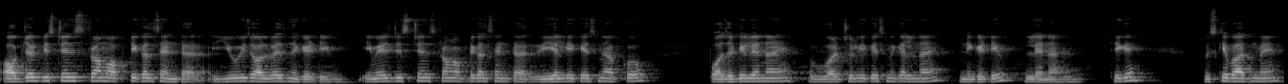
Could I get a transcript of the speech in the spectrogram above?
Object distance from optical centre U is always negative image distance from optical centre real के केस में आपको पॉजिटिव लेना है वर्चुअल के केस में क्या लेना है? नेगेटिव लेना है। ठीक है? उसके बाद में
